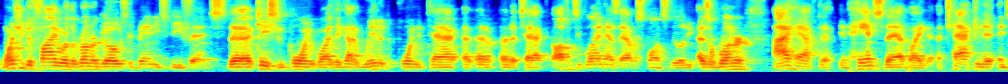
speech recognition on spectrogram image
Once you define where the runner goes, advantage defense. The case in point, why they got to win at the point attack at, at, attack. The offensive line has that responsibility. As a runner, I have to enhance that by attacking it and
